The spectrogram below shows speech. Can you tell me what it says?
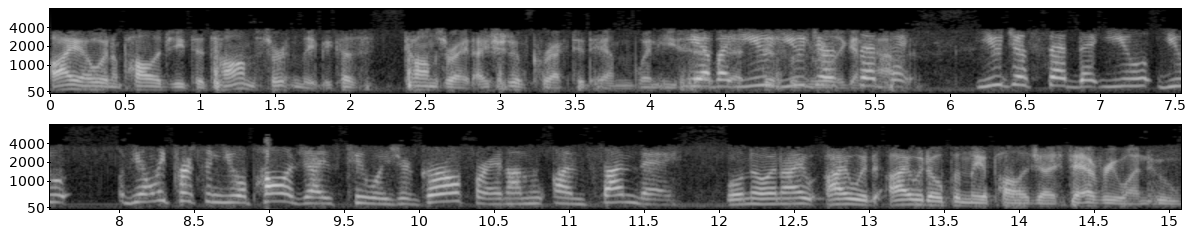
I owe an apology to Tom certainly because Tom's right. I should have corrected him when he said yeah, but you you just really said that you just said that you you the only person you apologized to was your girlfriend on on Sunday. Well, no, and I I would I would openly apologize to everyone who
